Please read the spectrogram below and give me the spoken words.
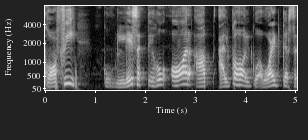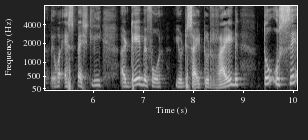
कॉफ़ी को ले सकते हो और आप अल्कोहल को अवॉइड कर सकते हो specially a day before you decide to ride तो उससे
